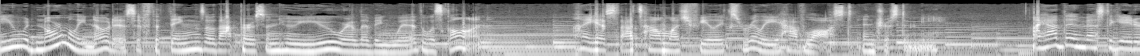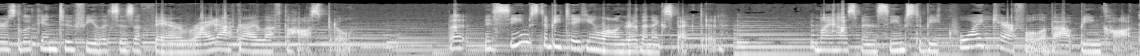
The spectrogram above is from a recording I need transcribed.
You would normally notice if the things of that person who you were living with was gone. I guess that's how much Felix really have lost interest in me. I had the investigators look into Felix's affair right after I left the hospital. But it seems to be taking longer than expected. My husband seems to be quite careful about being caught,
